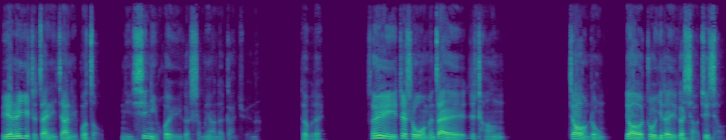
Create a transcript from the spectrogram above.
别人一直在你家里不走，你心里会有一个什么样的感觉呢？对不对？所以这是我们在日常交往中要注意的一个小技巧，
